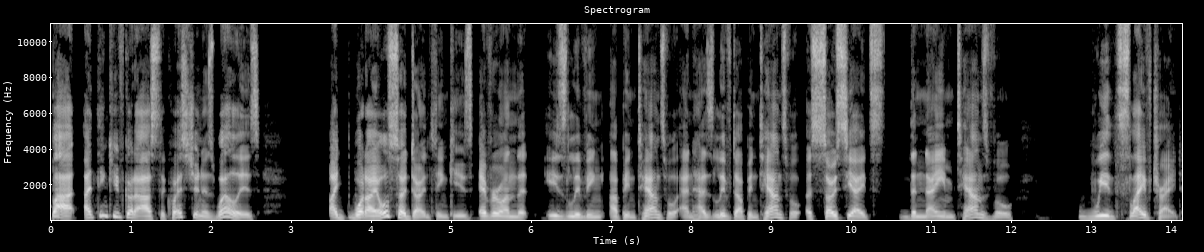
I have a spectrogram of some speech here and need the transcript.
But I think you've got to ask the question as well is I what I also don't think is everyone that is living up in Townsville and has lived up in Townsville associates the name Townsville with slave trade.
